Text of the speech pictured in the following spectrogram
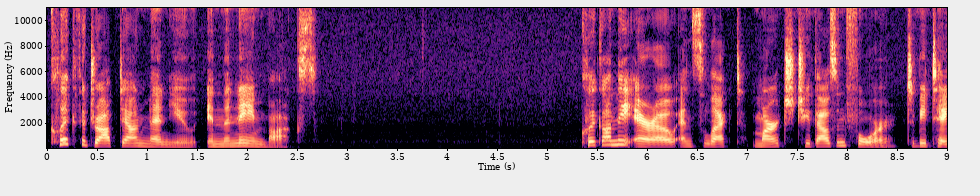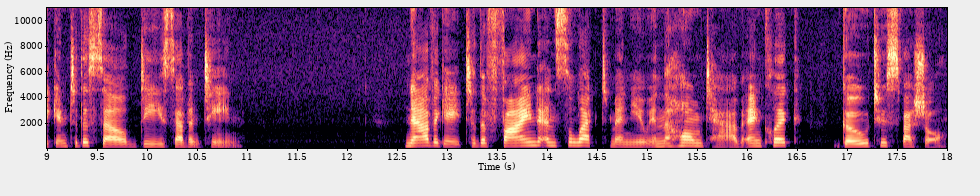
click the drop-down menu in the Name box. Click on the arrow and select March 2004 to be taken to the cell D17. Navigate to the Find and Select menu in the Home tab and click Go to Special.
